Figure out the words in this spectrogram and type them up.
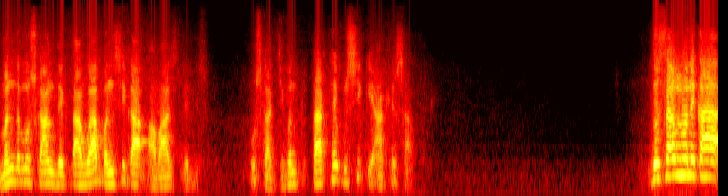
मंद मुस्कान देखता हुआ बंसी का आवाज़ यदि उसका जीवन कृतार्थ है उसी की आँखें साफ़। दूसरा उन्होंने कहा,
